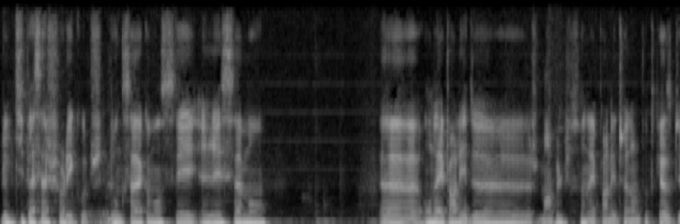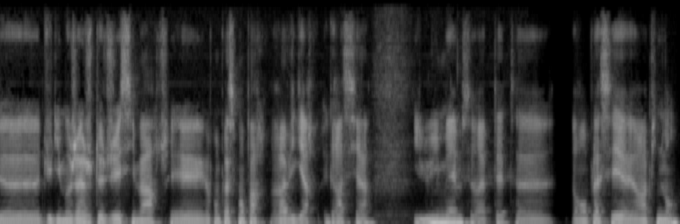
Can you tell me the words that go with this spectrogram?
le petit passage sur les coachs. Donc ça a commencé récemment. Euh, on avait parlé de, je me rappelle plus si on avait parlé déjà dans le podcast de, du limogeage de Jesse March et le remplacement par Ravi Gar- Gracia, qui lui-même serait peut-être euh, remplacé euh, rapidement.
